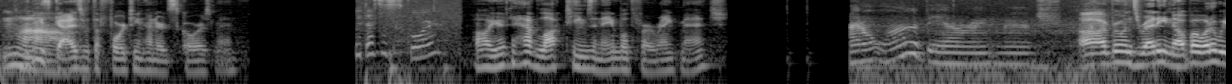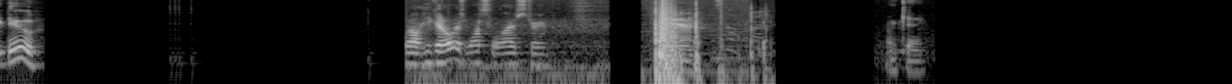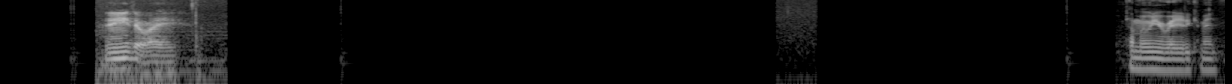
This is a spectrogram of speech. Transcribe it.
These guys with the 1400 scores, man. dude, that's a score? Oh, you have to have lock teams enabled for a ranked match. I don't want to be in a ranked match. Oh, everyone's ready. Nova, what do we do? Well, he could always watch the live stream. Yeah. It's not fun. I'm kidding. Either way. Tell me when you're ready to come in.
